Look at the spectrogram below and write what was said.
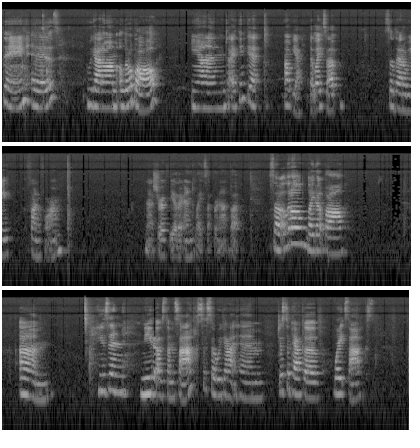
thing is we got um, a little ball and I think it, oh yeah, it lights up. So that'll be fun for him. Not sure if the other end lights up or not, but so a little light up ball. Um, he's in need of some socks, so we got him just a pack of white socks.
